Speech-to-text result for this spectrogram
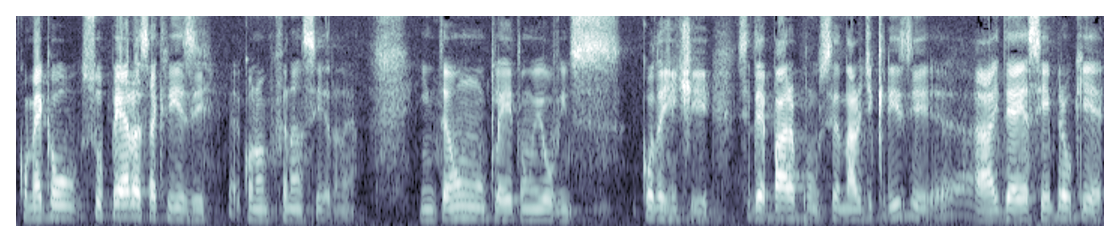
Como é que eu supero essa crise econômico-financeira, né? Então, Cleiton e ouvintes quando a gente se depara com um cenário de crise, a ideia sempre é o que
